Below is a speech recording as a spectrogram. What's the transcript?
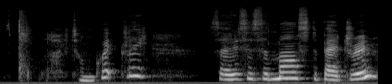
Let's put the light on quickly. So this is the master bedroom.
